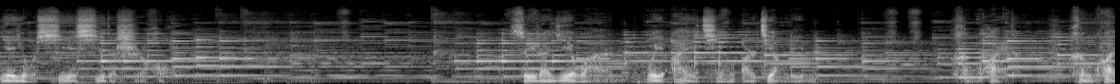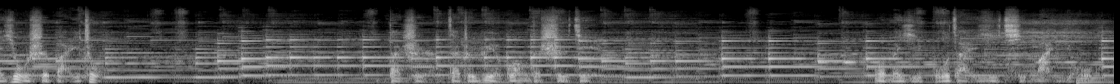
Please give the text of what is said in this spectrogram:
也有歇息的时候。虽然夜晚为爱情而降临，很快的，很快又是白昼。但是在这月光的世界，我们已不再一起漫游。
